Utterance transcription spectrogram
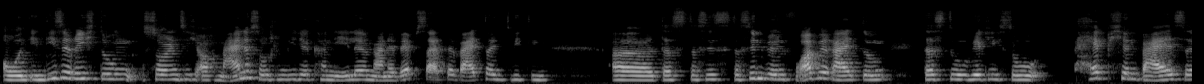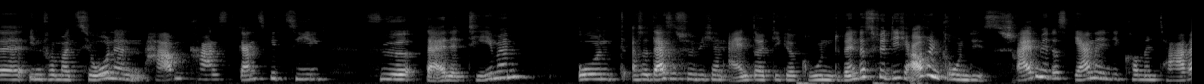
Und in diese Richtung sollen sich auch meine Social-Media-Kanäle, meine Webseite weiterentwickeln. Äh, das, das, ist, da sind wir in Vorbereitung, dass du wirklich so häppchenweise Informationen haben kannst, ganz gezielt für deine Themen. Und also das ist für mich ein eindeutiger Grund. Wenn das für dich auch ein Grund ist, schreib mir das gerne in die Kommentare.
